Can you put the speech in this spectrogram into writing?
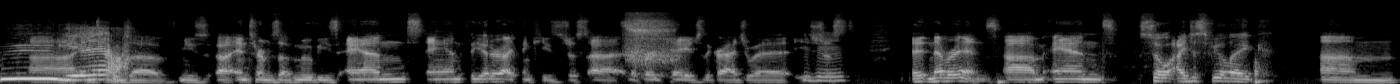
uh, in terms of music, uh, in terms of movies and and theater. I think he's just uh, the Birdcage, The Graduate. He's Mhm. just it never ends. Um, and so I just feel like um,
